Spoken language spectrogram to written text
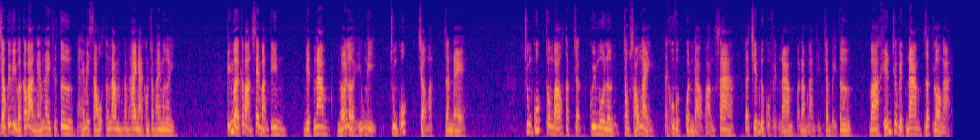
Kính chào quý vị và các bạn ngày hôm nay thứ Tư ngày 26 tháng 5 năm 2020. Kính mời các bạn xem bản tin Việt Nam nói lời hữu nghị, Trung Quốc trở mặt gian đe. Trung Quốc thông báo tập trận quy mô lớn trong 6 ngày tại khu vực quần đảo Hoàng Sa đã chiếm được của Việt Nam vào năm 1974 và khiến cho Việt Nam rất lo ngại.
